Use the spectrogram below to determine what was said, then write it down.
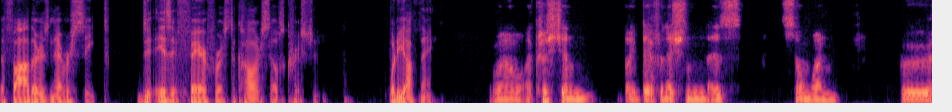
The Father is never seeked. Is it fair for us to call ourselves Christian? What do y'all think? Well, a Christian, by definition, is someone who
